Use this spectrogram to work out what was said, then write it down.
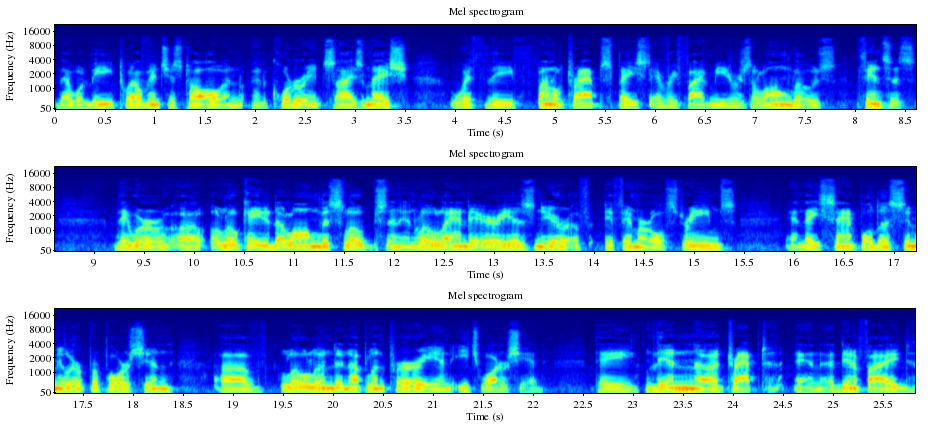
that would be 12 inches tall and, and a quarter inch size mesh with the funnel trap spaced every five meters along those fences. They were uh, located along the slopes and in lowland areas near eph- ephemeral streams, and they sampled a similar proportion of lowland and upland prairie in each watershed. They then uh, trapped and identified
